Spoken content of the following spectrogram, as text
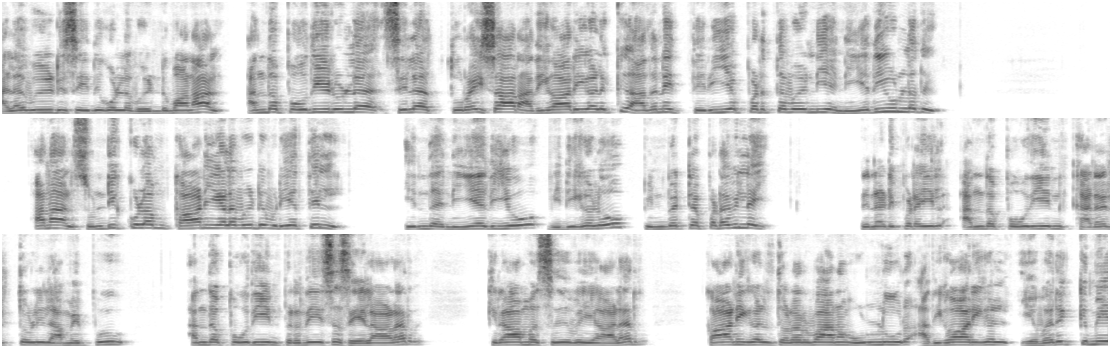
அளவீடு செய்து கொள்ள வேண்டுமானால் அந்த பகுதியிலுள்ள சில துறைசார் அதிகாரிகளுக்கு அதனை தெரியப்படுத்த வேண்டிய நியதி உள்ளது. ஆனால் சுண்டிக்குளம் காணி அளவீடு விடயத்தில் இந்த நியதியோ விதிகளோ பின்பற்றப்படவில்லை. இதன் அடிப்படையில் அந்த பகுதியின் கடற்தொழில் அமைப்பு அந்த பகுதியின் பிரதேச செயலாளர் கிராம சேவையாளர் காணிகள் தொடர்பான உள்ளூர் அதிகாரிகள் எவருக்குமே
